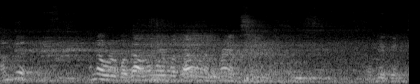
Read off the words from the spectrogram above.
I'm good. I'm not worried about that. I'm not worried about that one in France. Okay, good.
